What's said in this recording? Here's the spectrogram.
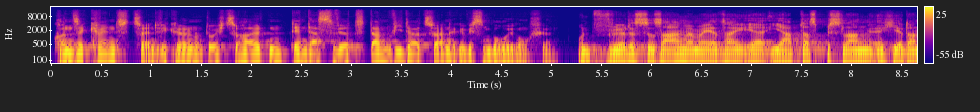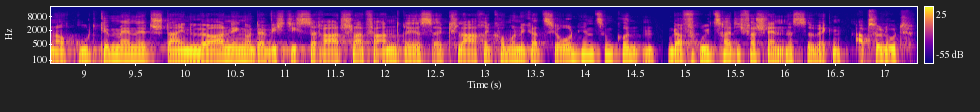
konsequent zu entwickeln und durchzuhalten, denn das wird dann wieder zu einer gewissen Beruhigung führen. Und würdest du sagen, wenn wir jetzt sagen, ihr, ihr habt das bislang äh, hier dann auch gut gemanagt, dein Learning und der wichtigste Ratschlag für andere ist, äh, klare Kommunikation hin zum Kunden und da frühzeitig Verständnis zu wecken? Absolut.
